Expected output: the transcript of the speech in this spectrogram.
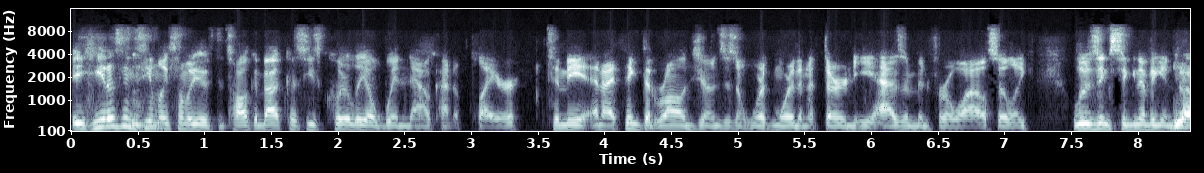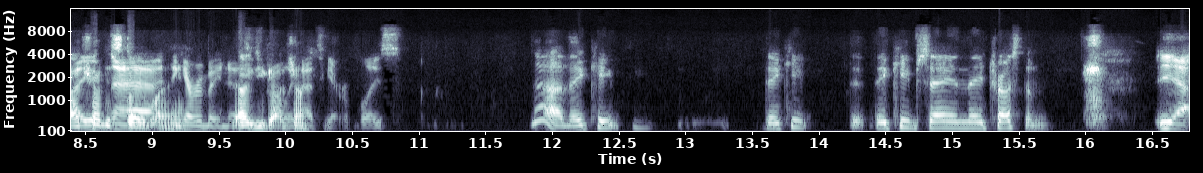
it- he doesn't seem Mhm. like somebody you have to talk about because he's clearly a win now kind of player to me. And I think that Ronald Jones isn't worth more than a third. And he hasn't been for a while. So like losing significant Yeah, I value. tried to stay nah, I think everybody knows Oh, he's you got probably you. about to get replaced. No, they keep. They keep. They keep saying they trust him. Yeah,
